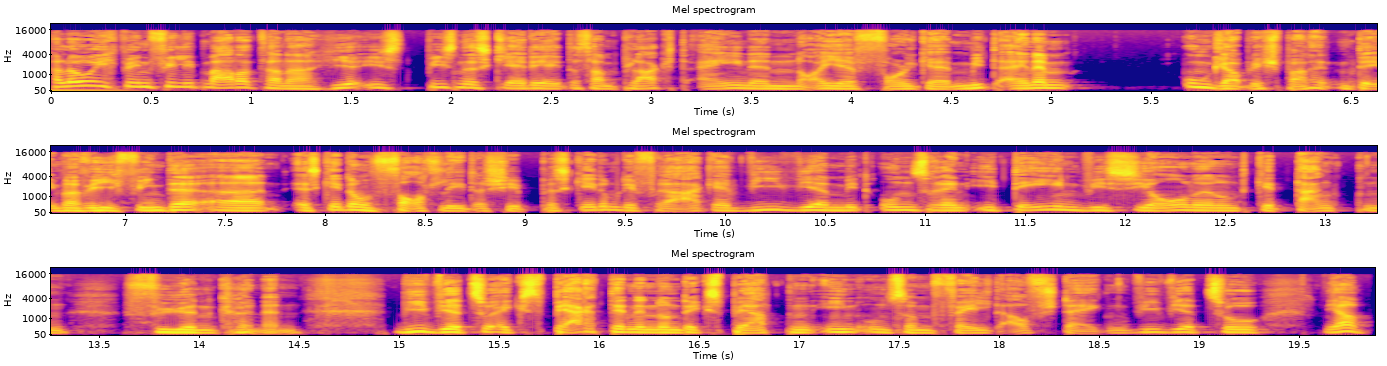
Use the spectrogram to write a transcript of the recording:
Hallo, ich bin Philipp Maratana. Hier ist Business Gladiators Unplugged, eine neue Folge mit einem unglaublich spannenden Thema, wie ich finde. Äh, es geht um Thought Leadership. Es geht um die Frage, wie wir mit unseren Ideen, Visionen und Gedanken führen können. Wie wir zu Expertinnen und Experten in unserem Feld aufsteigen. Wie wir zu, ja,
